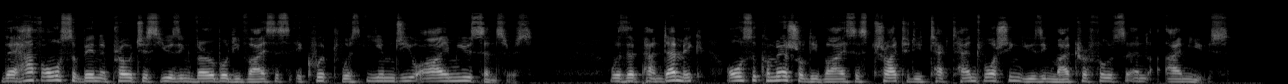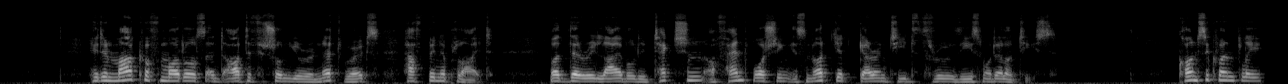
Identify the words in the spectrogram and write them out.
There have also been approaches using wearable devices equipped with EMG or IMU sensors. With the pandemic, also commercial devices try to detect hand washing using microphones and IMUs. Hidden Markov models and artificial neural networks have been applied, but the reliable detection of hand washing is not yet guaranteed through these modalities. Consequently,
